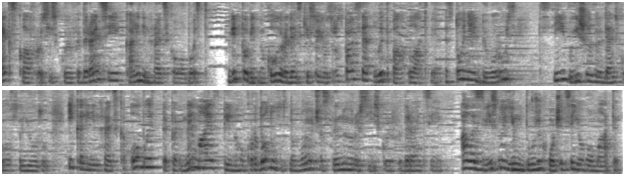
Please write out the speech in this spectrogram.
ексклав Російської Федерації Калінінградська область. Відповідно, коли радянський союз розпався, Литва, Латвія, Естонія, Білорусь всі вийшли з радянського союзу, і Калінінградська область тепер не має спільного кордону з основною частиною Російської Федерації. Але звісно, їм дуже хочеться його мати,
